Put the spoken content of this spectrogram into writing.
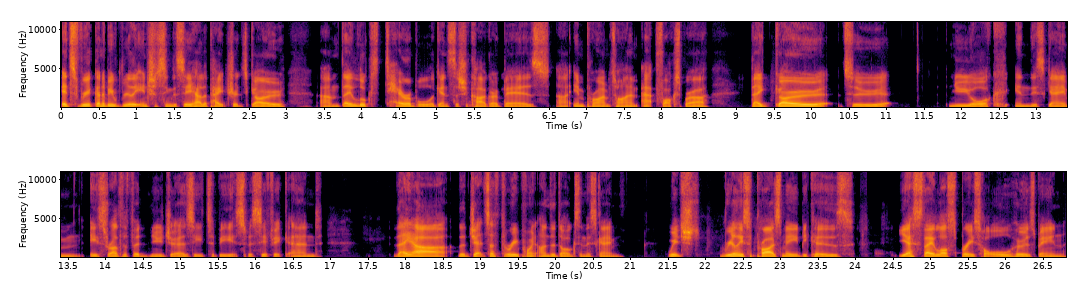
it's re- going to be really interesting to see how the Patriots go. Um, they looked terrible against the Chicago Bears uh, in prime time at Foxborough. They go to New York in this game, East Rutherford, New Jersey, to be specific. And they are, the Jets are three point underdogs in this game, which really surprised me because, yes, they lost Breece Hall, who's been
